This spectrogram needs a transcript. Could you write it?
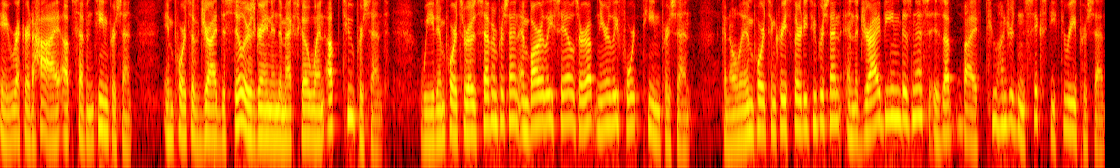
a record high, up 17%. Imports of dried distiller's grain into Mexico went up 2%. Wheat imports rose 7%, and barley sales are up nearly 14%. Canola imports increased 32%, and the dry bean business is up by 263%.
